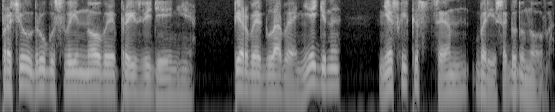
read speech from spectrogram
прочел другу свои новые произведения. Первые главы Онегина, несколько сцен Бориса Годунова.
